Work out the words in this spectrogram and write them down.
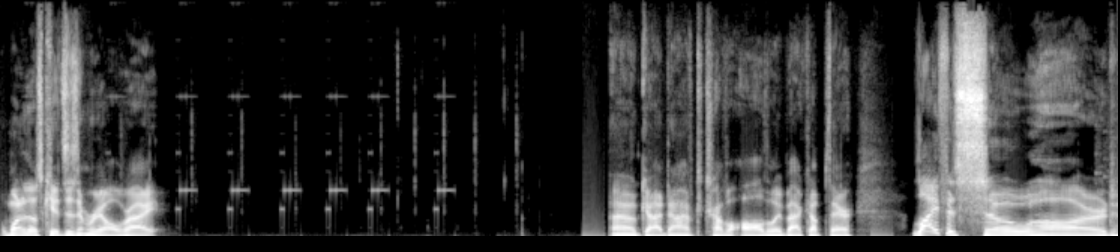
One of those kids isn't real, right? Oh god, now I have to travel all the way back up there. Life is so hard.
